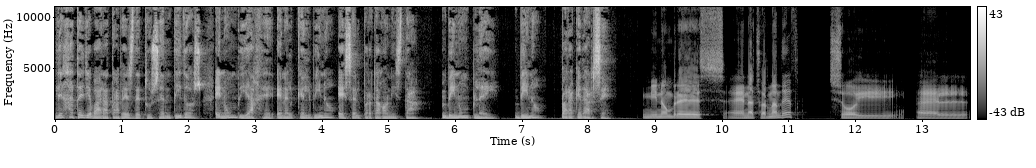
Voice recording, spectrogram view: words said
Déjate llevar a través de tus sentidos en un viaje en el que el vino es el protagonista. Vino un play. Vino para quedarse. Mi nombre es eh, Nacho Hernández. Soy el,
